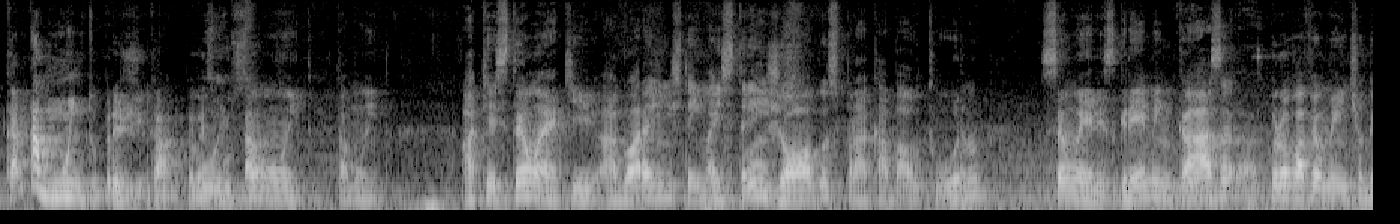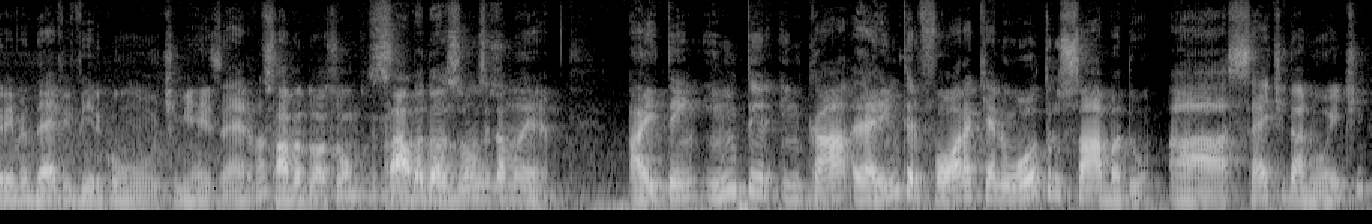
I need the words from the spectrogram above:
cara tá muito prejudicado pela Muito. Tá expulsão. muito, tá muito. A questão é que agora a gente tem mais três jogos pra acabar o turno. São eles Grêmio em casa. casa. Provavelmente o Grêmio deve vir com o time reserva. Sábado às 11, né? Sábado às às 11 11. da manhã. Aí tem Inter em ca... é, Inter fora, que é no outro sábado às 7 da noite.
